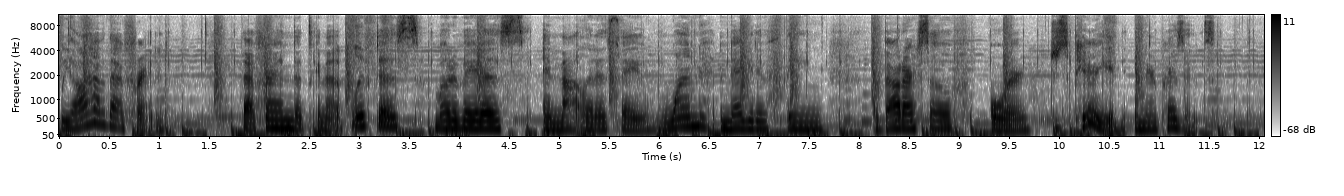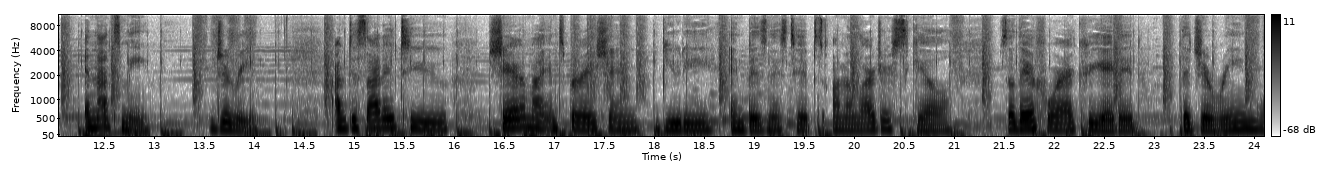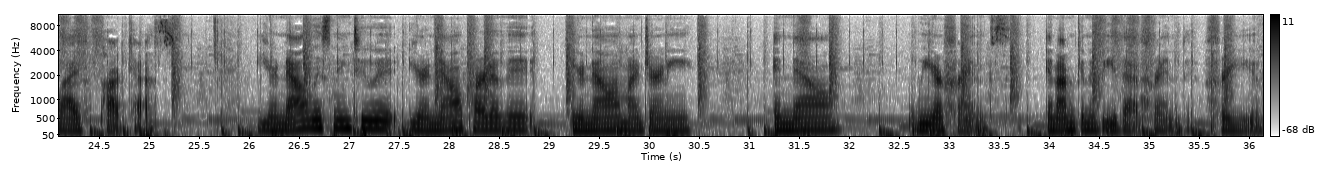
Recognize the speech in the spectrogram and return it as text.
we all have that friend. That friend that's going to uplift us, motivate us, and not let us say one negative thing about ourselves or just period in their presence. And that's me, Jaree. I've decided to share my inspiration, beauty, and business tips on a larger scale. So, therefore, I created the Jareem Life podcast. You're now listening to it, you're now part of it, you're now on my journey, and now we are friends. And I'm going to be that friend for you.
